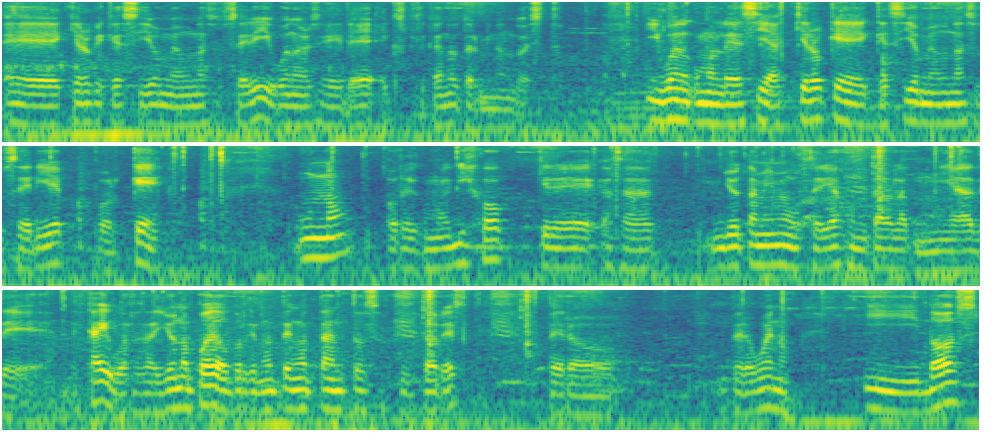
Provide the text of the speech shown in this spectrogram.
eh, quiero que Quesillo me una su serie y bueno, les seguiré explicando terminando esto. Y bueno, como le decía, quiero que Quesillo me una su serie, ¿por qué? Uno, porque como él dijo, quiere, o sea, yo también me gustaría juntar a la comunidad de, de Skyward. O sea, yo no puedo porque no tengo tantos suscriptores. Pero, pero bueno. Y dos,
